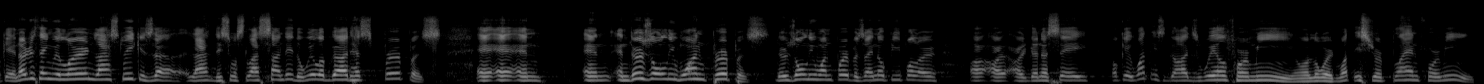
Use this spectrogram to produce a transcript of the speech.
Okay, another thing we learned last week is that this was last Sunday. The will of God has purpose, and, and and and there's only one purpose. There's only one purpose. I know people are are, are, are gonna say, okay, what is God's will for me, oh Lord? What is your plan for me?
